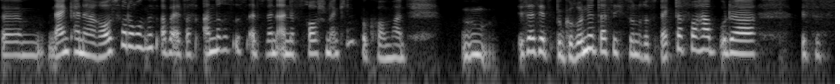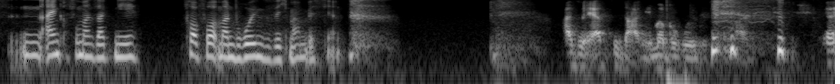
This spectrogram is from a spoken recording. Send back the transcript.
ähm, nein, keine Herausforderung ist, aber etwas anderes ist, als wenn eine Frau schon ein Kind bekommen hat. Ist das jetzt begründet, dass ich so einen Respekt davor habe oder ist es ein Eingriff, wo man sagt, nee, Frau Fortmann, beruhigen Sie sich mal ein bisschen? Also Ärzte sagen immer, beruhigen Sie sich mal.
